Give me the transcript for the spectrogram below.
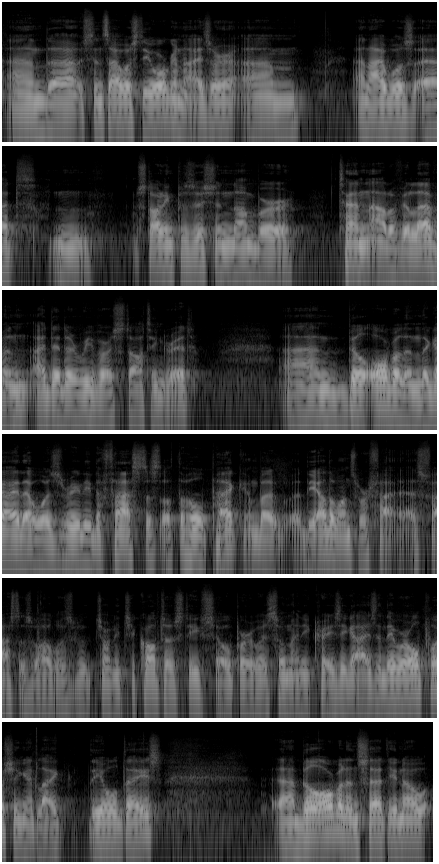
And uh, since I was the organizer, um, and I was at mm, starting position number 10 out of 11, I did a reverse starting grid. And Bill Auberlen, the guy that was really the fastest of the whole pack, but the other ones were fa- as fast as well. Was with Johnny Cecotto, Steve Soper, there was so many crazy guys, and they were all pushing it like the old days. Uh, Bill Auberlen said, you know,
